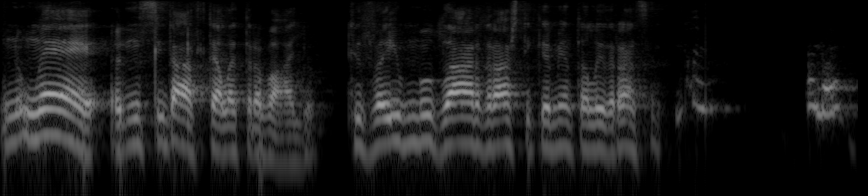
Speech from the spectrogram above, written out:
não é a necessidade de teletrabalho que veio mudar drasticamente a liderança. Não, não.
